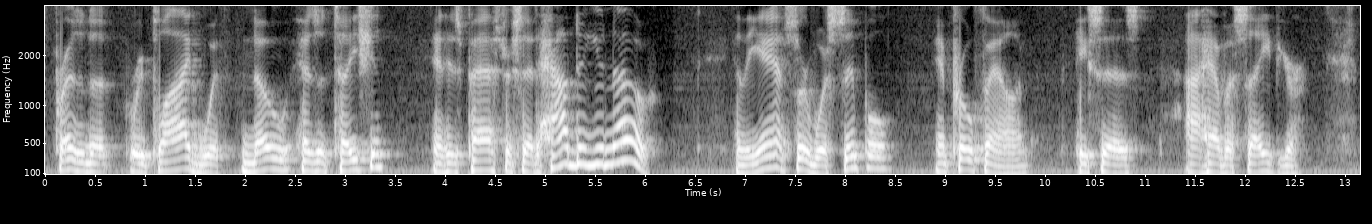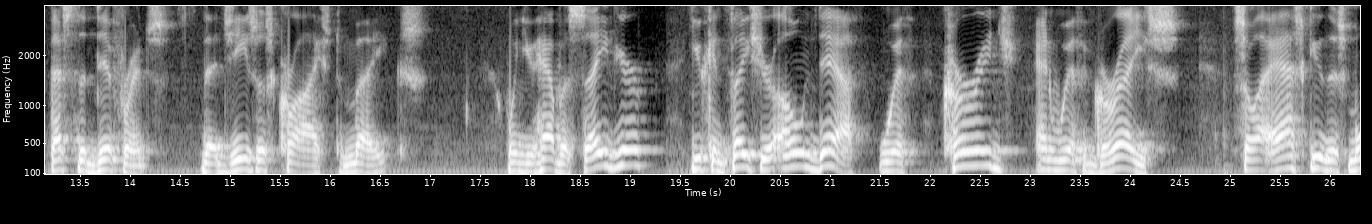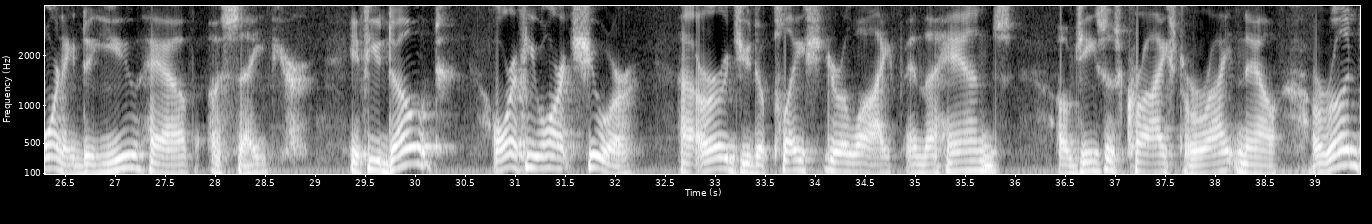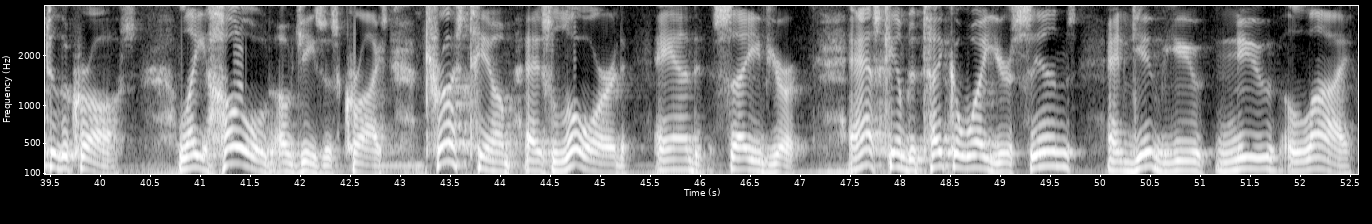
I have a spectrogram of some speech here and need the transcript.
president replied with no hesitation. And his pastor said, How do you know? And the answer was simple and profound. He says, I have a Savior. That's the difference that Jesus Christ makes. When you have a Savior, you can face your own death with courage and with grace. So I ask you this morning do you have a Savior? If you don't, or if you aren't sure, I urge you to place your life in the hands of Jesus Christ right now. Run to the cross. Lay hold of Jesus Christ. Trust Him as Lord and Savior. Ask Him to take away your sins and give you new life.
